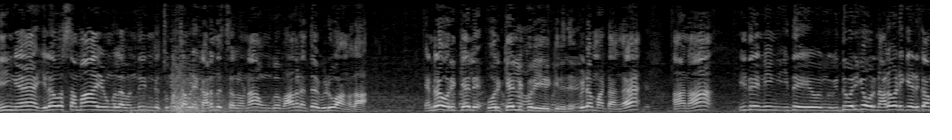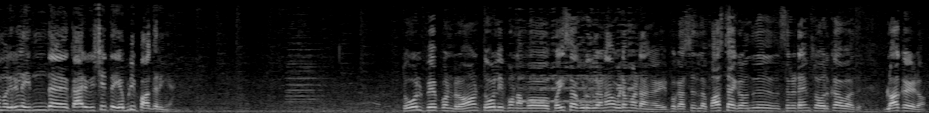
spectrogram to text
நீங்கள் இலவசமாக இவங்களை வந்து இங்கே சுங்கச்சாவடியை கடந்து செல்லணும்னா உங்கள் வாகனத்தை விடுவாங்களா? என்ற ஒரு கேள்வி ஒரு கேள்விக்குறி இருக்கிறது. விட மாட்டாங்க. ஆனா இது நீங்க இது இது வரைக்கும் ஒரு நடவடிக்கை எடுக்காம இருக்கிறீங்களா? இந்த காரிய விஷயத்தை எப்படி பாக்குறீங்க? டோல் பே பண்ணுறோம் டோல் இப்போ நம்ம பைசா கொடுக்கலனா விட மாட்டாங்க. இப்போ கஷ்டத்தில் ஃபாஸ்டேக் வந்து சில டைம்ஸில் ஒர்க் ஆகாது. பிளாக் ஆகிடும்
